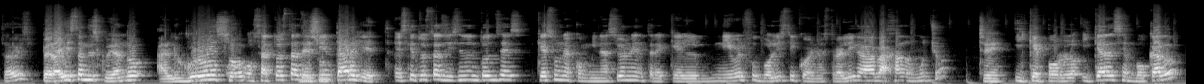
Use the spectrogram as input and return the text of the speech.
¿sabes? Pero ahí están descuidando al grueso O sea, tú estás de su diciendo... target. Es que tú estás diciendo entonces que es una combinación entre que el nivel futbolístico de nuestra liga ha bajado mucho Sí, y que por lo y que ha desembocado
